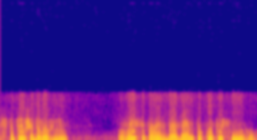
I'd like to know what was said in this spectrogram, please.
підступивши до вогню, висипали з брезенту купу снігу.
